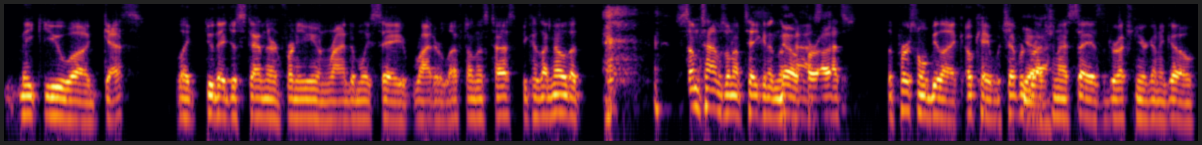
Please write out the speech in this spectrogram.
make you uh, guess like, do they just stand there in front of you and randomly say right or left on this test? Because I know that sometimes when I've taken it in the no, past, that's the person will be like, okay, whichever yeah. direction I say is the direction you're going to go.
